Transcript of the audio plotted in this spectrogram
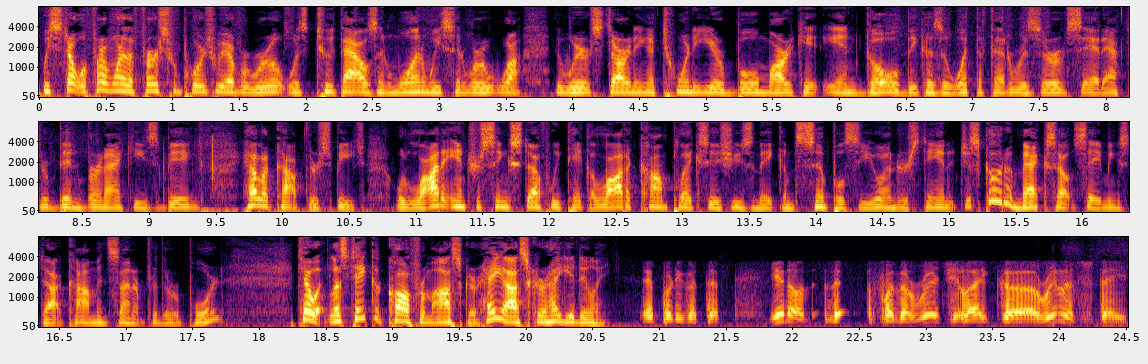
We start with one of the first reports we ever wrote was 2001. We said we're we're starting a 20 year bull market in gold because of what the Federal Reserve said after Ben Bernanke's big helicopter speech. Well, a lot of interesting stuff. We take a lot of complex issues and make them simple so you understand it. Just go to maxoutsavings.com and sign up for the report. Tell you what, let's take a call from Oscar. Hey, Oscar, how you doing? A pretty good tip. You know, the, for the rich, like uh, real estate.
